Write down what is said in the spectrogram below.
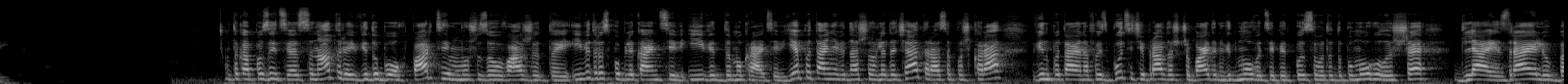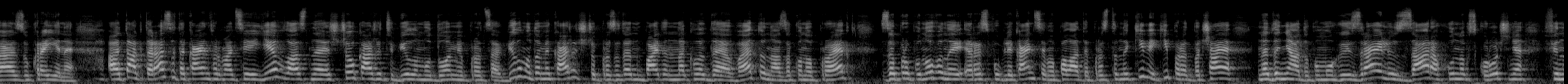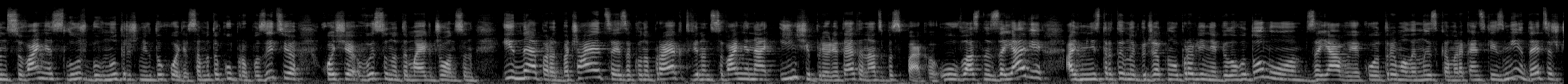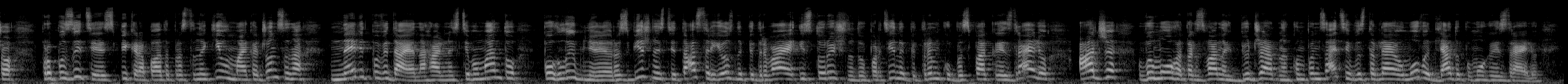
Така позиція сенаторів від обох партій можу зауважити і від республіканців, і від демократів. Є питання від нашого глядача Тараса Пошкара. Він питає на Фейсбуці, чи правда, що Байден відмовиться підписувати допомогу лише для Ізраїлю без України. А так, Тарасе, така інформація є. Власне, що кажуть у Білому домі про це? В Білому домі кажуть, що президент Байден накладе вето на законопроект, запропонований республіканцями Палати представників, який передбачає надання допомоги Ізраїлю за рахунок скорочення фінансування служби внутрішніх доходів. Саме таку пропозицію хоче висунути Майк Джонсон, і не передбачає цей законопроект фінансування на інші пріоритети нацбезпеки. У власне заяві адміністративно-бюджетного управління Білого Дому, заяву, яку отримали низка американських змі, йдеться, що пропозиція спікера Палати представників Майка Джонсона не відповідає нагальності моменту, поглиблює розбіжності та серйозно підриває історичну двопартійну підтримку безпеки Ізраїлю, адже вимога так званих бюджетних компенсацій виставляє умови для допомоги Ізраїлю.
